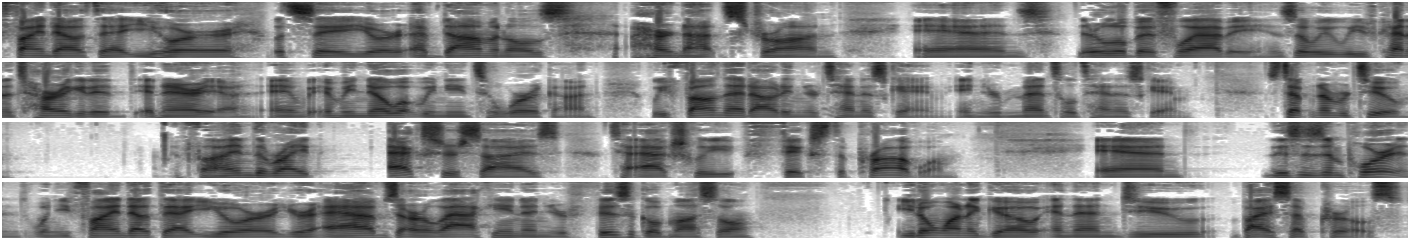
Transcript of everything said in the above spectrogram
find out that your, let's say your abdominals are not strong and they're a little bit flabby. And so we, have kind of targeted an area and, and we know what we need to work on. We found that out in your tennis game, in your mental tennis game. Step number two, find the right exercise to actually fix the problem. And this is important. When you find out that your your abs are lacking and your physical muscle, you don't want to go and then do bicep curls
